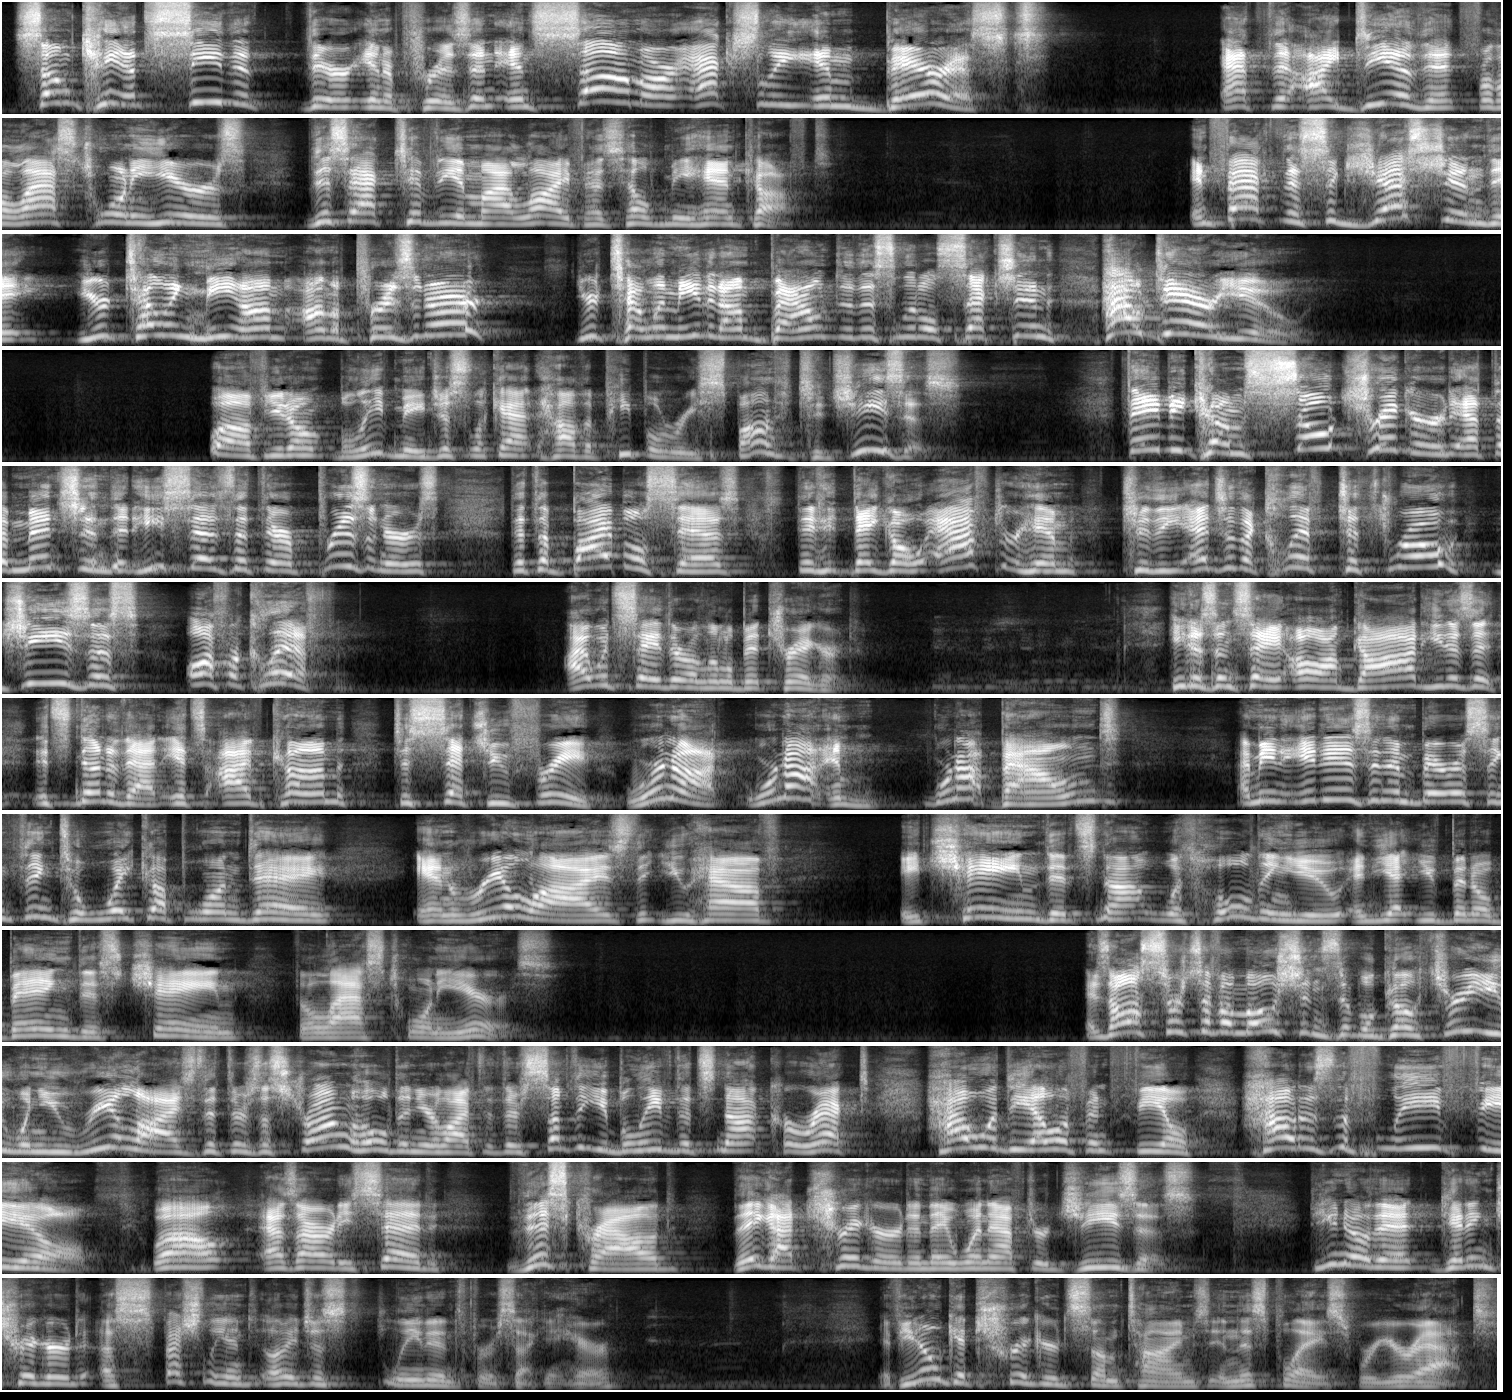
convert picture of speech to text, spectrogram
Some can't see that they're in a prison, and some are actually embarrassed at the idea that for the last 20 years, this activity in my life has held me handcuffed. In fact, the suggestion that you're telling me I'm, I'm a prisoner, you're telling me that I'm bound to this little section, how dare you? Well, if you don't believe me, just look at how the people responded to Jesus. They become so triggered at the mention that he says that they're prisoners that the Bible says that they go after him to the edge of the cliff to throw Jesus off a cliff. I would say they're a little bit triggered. He doesn't say, "Oh, I'm God." He doesn't it's none of that. It's I've come to set you free. We're not we're not we're not bound. I mean, it is an embarrassing thing to wake up one day and realize that you have a chain that's not withholding you and yet you've been obeying this chain the last 20 years. There's all sorts of emotions that will go through you when you realize that there's a stronghold in your life, that there's something you believe that's not correct. How would the elephant feel? How does the flea feel? Well, as I already said, this crowd, they got triggered and they went after Jesus. Do you know that getting triggered, especially in, let me just lean in for a second here. If you don't get triggered sometimes in this place where you're at,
